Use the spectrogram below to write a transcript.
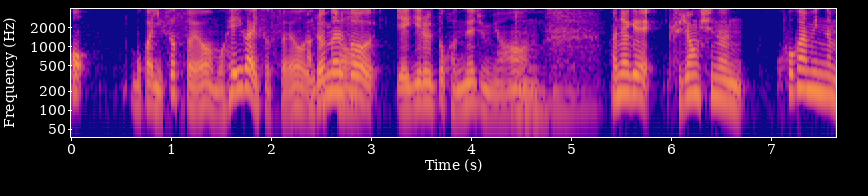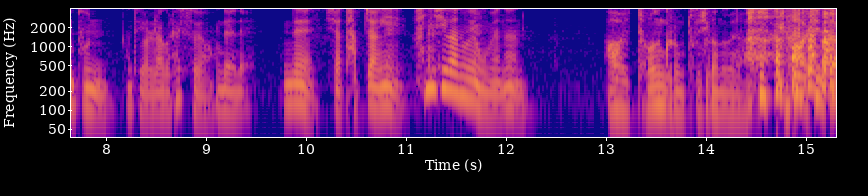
어 뭐가 있었어요, 뭐 회의가 있었어요. 아, 이러면서 얘기를 또 건네주면 음. 만약에 규정 씨는 호감 있는 분한테 연락을 했어요. 네네. 근데 진짜 답장이 한 시간 후에 오면은 아 저는 그럼 두 시간 후에 아 진짜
